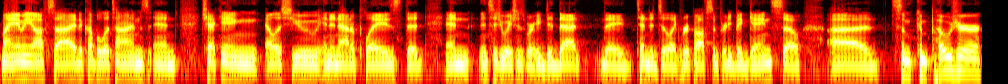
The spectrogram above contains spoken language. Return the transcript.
Miami offside a couple of times and checking LSU in and out of plays that and in situations where he did that, they tended to like rip off some pretty big gains. So, uh, some composure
